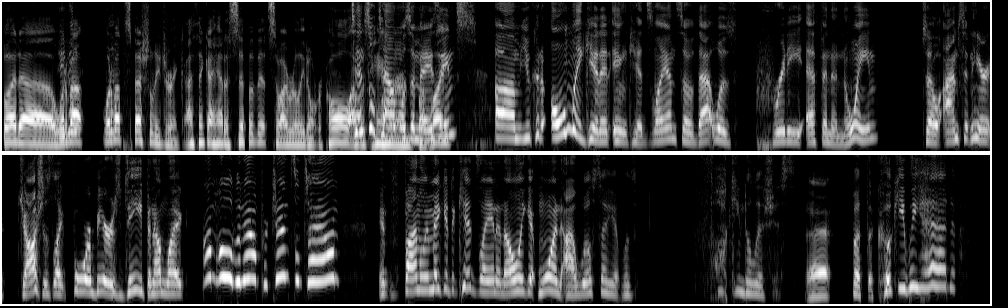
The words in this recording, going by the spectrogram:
but uh, what Even- about what about the specialty drink? I think I had a sip of it, so I really don't recall. Tinseltown was Bud amazing. Um, you could only get it in Kids Land, so that was pretty effing annoying. So I'm sitting here, Josh is like four beers deep, and I'm like, I'm holding out for Tinseltown. And finally make it to Kids Land and I only get one. I will say it was fucking delicious. Uh, But the cookie we had,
